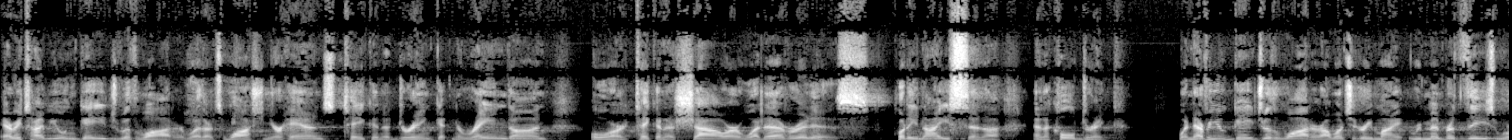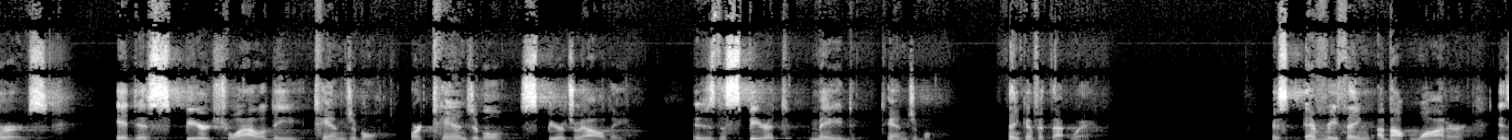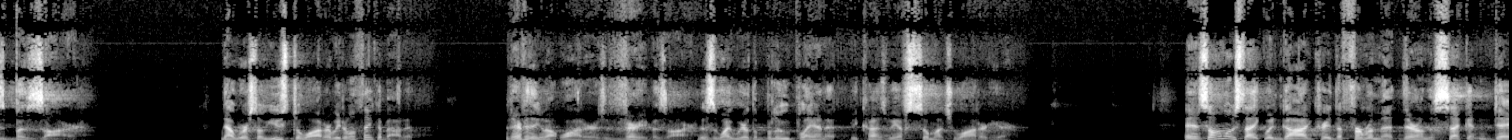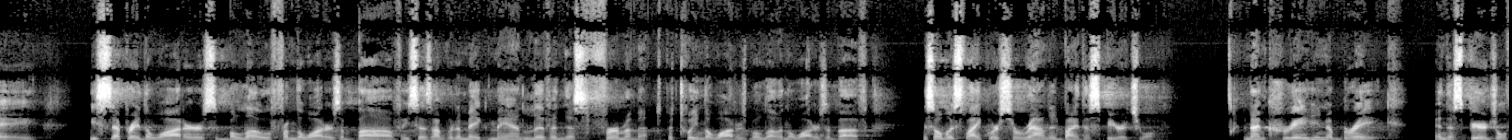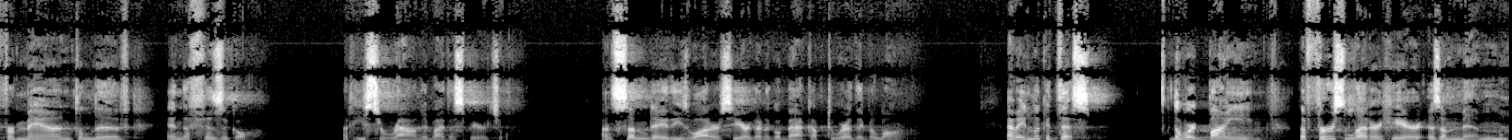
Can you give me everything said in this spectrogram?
Every time you engage with water, whether it's washing your hands, taking a drink, getting rained on, or taking a shower, whatever it is, putting ice in a, in a cold drink, whenever you engage with water, I want you to remind, remember these words. It is spirituality tangible, or tangible spirituality. It is the Spirit made tangible. Think of it that way. Because everything about water is bizarre. Now, we're so used to water, we don't think about it. But everything about water is very bizarre. This is why we're the blue planet, because we have so much water here. And it's almost like when God created the firmament there on the second day, he separated the waters below from the waters above. He says, I'm going to make man live in this firmament between the waters below and the waters above. It's almost like we're surrounded by the spiritual. And I'm creating a break in the spiritual for man to live in the physical. But he's surrounded by the spiritual. And someday these waters here are going to go back up to where they belong. I mean, look at this. The word Ma'im. The first letter here is a mem,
